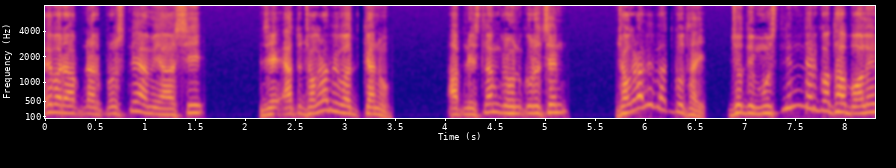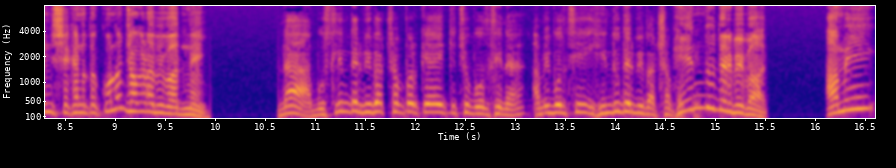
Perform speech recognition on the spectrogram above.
এবার আপনার প্রশ্নে আমি আসি যে এত ঝগড়া বিবাদ কেন? আপনি ইসলাম গ্রহণ করেছেন ঝগড়া বিবাদ কোথায়? যদি মুসলিমদের কথা বলেন সেখানে তো কোনো ঝগড়া বিবাদ নেই। না মুসলিমদের বিবাদ সম্পর্কে কিছু বলছি না। আমি বলছি হিন্দুদের বিবাদ সম্পর্কে। হিন্দুদের বিবাদ। আমি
